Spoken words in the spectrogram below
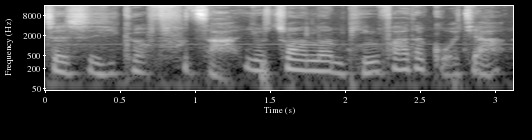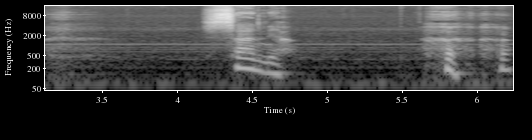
这是一个复杂又战乱频发的国家。善良，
